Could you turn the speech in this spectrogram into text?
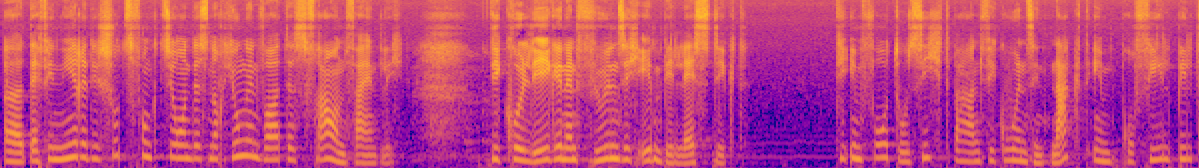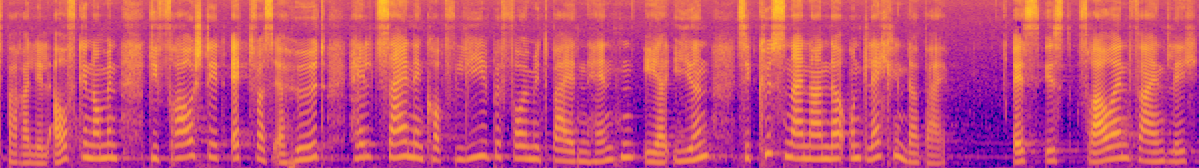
Äh, definiere die Schutzfunktion des noch jungen Wortes frauenfeindlich. Die Kolleginnen fühlen sich eben belästigt. Die im Foto sichtbaren Figuren sind nackt, im Profilbild parallel aufgenommen. Die Frau steht etwas erhöht, hält seinen Kopf liebevoll mit beiden Händen, er ihren. Sie küssen einander und lächeln dabei. Es ist frauenfeindlich,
